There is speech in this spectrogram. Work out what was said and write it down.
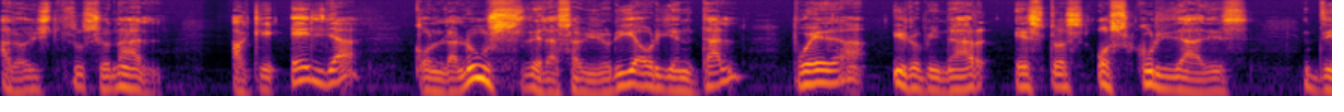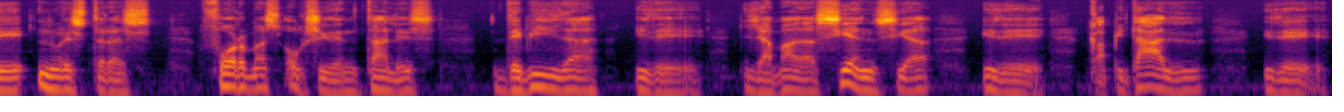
a lo institucional, a que ella, con la luz de la sabiduría oriental, pueda iluminar estas oscuridades de nuestras formas occidentales de vida y de llamada ciencia y de capital y de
